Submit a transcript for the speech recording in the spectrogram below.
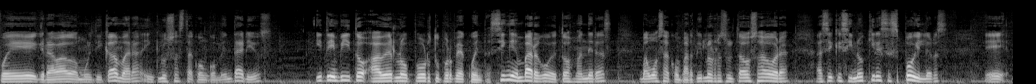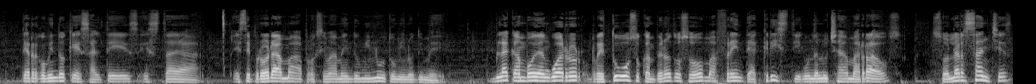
Fue grabado a multicámara, incluso hasta con comentarios. Y te invito a verlo por tu propia cuenta. Sin embargo, de todas maneras, vamos a compartir los resultados ahora. Así que si no quieres spoilers, eh, te recomiendo que saltees este programa aproximadamente un minuto, un minuto y medio. Black and Warrior retuvo su campeonato Sodoma frente a Christie en una lucha de amarrados. Solar Sánchez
